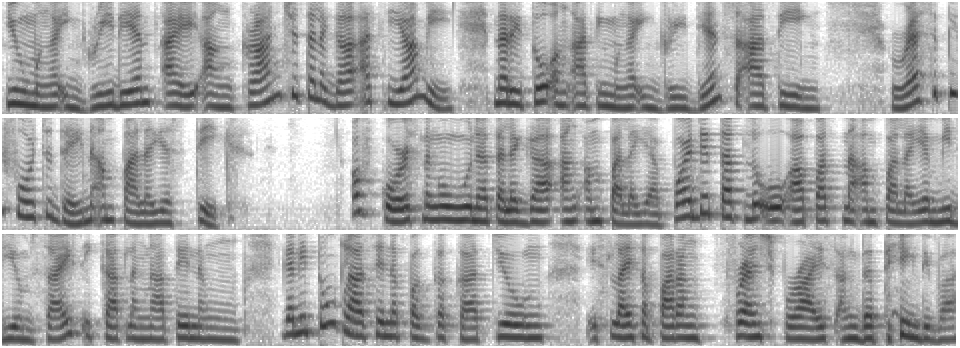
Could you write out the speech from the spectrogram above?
yung mga ingredient ay ang crunchy talaga at yummy. Narito ang ating mga ingredients sa ating recipe for today na ampalaya stick. Of course, nangunguna talaga ang ampalaya. Pwede tatlo o apat na ampalaya medium size. I-cut lang natin ng ganitong klase na pagka-cut. Yung slice na parang french fries ang dating, di ba?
